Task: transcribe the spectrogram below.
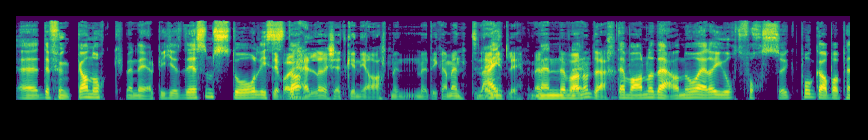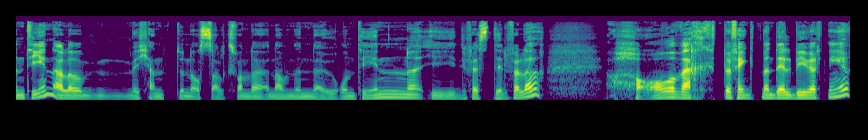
Eh, Det funka nok, men det hjelper ikke. Det som står lista det var jo heller ikke et genialt med- medikament, Nei, egentlig. Men, det var nå der. Det var noe der. Nå er det gjort forsøk på gabapentin, eller med kjent under salgsnavnet Neurontin i de fleste tilfeller. Har vært befengt med en del bivirkninger.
